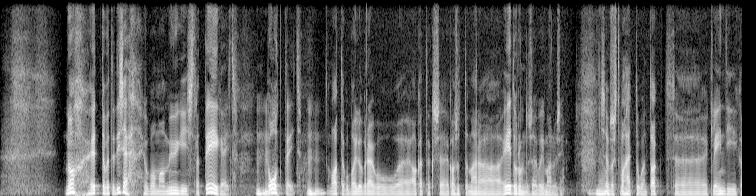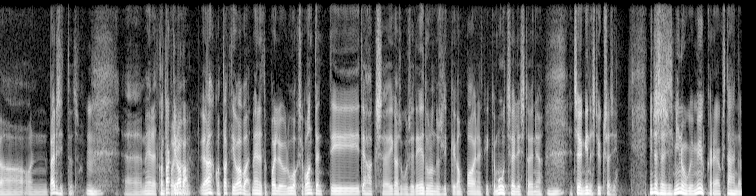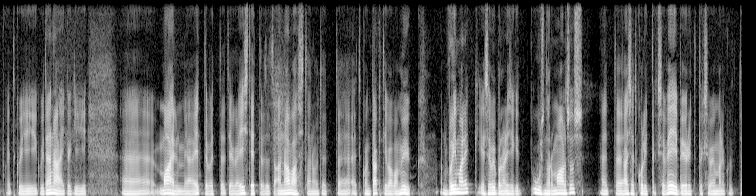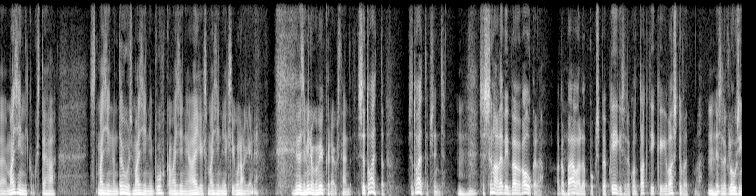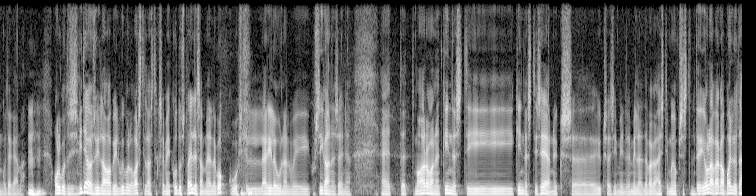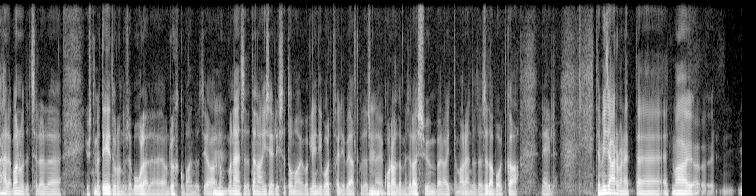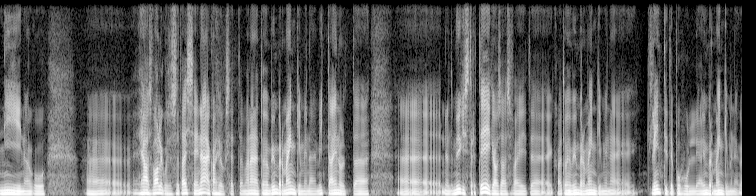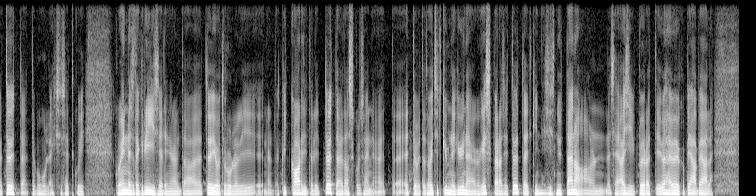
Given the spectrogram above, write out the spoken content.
noh, ettevõtted ise juba oma müügistrateegiaid mm, -hmm. tooteid mm, -hmm. vaata, kui palju praegu äh, hakatakse kasutama ära e-turunduse võimalusi seepärast vahetu kontakt äh, kliendiga on pärsitud mm. -hmm meeletult kontaktivaba? jah, kontaktivaba, et meeletult palju luuakse content'i, tehakse igasuguseid e-turunduslikke kampaaniaid, kõike muud sellist, on ju, mhm. et see on kindlasti üks asi. mida see siis minu kui müükari jaoks tähendab, et kui, kui täna ikkagi äh, maailm ja ettevõtted ja ka Eesti ettevõtted on avastanud, et, et kontaktivaba müük on võimalik ja see võib-olla on isegi uus normaalsus, et asjad kolitakse veebi ja üritatakse võimalikult äh, masinlikuks teha sest masin on tõhus, masin ei puhka, masin ei haigeks, masin ei eksi kunagi, on ju. mida see minuga müükari jaoks tähendab? see toetab, see toetab sind mm. -hmm. sest sõna levib väga kaugele, aga mm -hmm. päeva lõpuks peab keegi selle kontakti ikkagi vastu võtma mm -hmm. ja selle closing'u tegema mm. -hmm. olgu ta siis videosilla abil, võib-olla varsti lastakse meid kodust välja, saame jälle kokku kuskil ärilõunal või kus iganes, on ju et, et ma arvan, et kindlasti, kindlasti see on üks, üks asi, mille, millele ta väga hästi mõjub, sest et ei ole väga palju tähele pannud, et sellele just nimelt e-turunduse poolele on rõhku pandud ja mm -hmm. noh, mhm. ma näen seda täna ise lihtsalt oma juba kliendiportfelli pealt, kuidas mm -hmm. me mhm. korraldame selle asju ümber, aitame arendada seda poolt ka neil. tead, ma ise arvan, et, et ma nii nagu äh, heas valguses seda asja ei näe kahjuks, et ma näen, et toimub ümbermängimine mitte ainult Äh, nii-öelda müügistrateegia osas, vaid äh, ka toimub ümbermängimine klientide puhul ja ümbermängimine ka töötajate puhul, ehk siis et kui kui enne seda kriisi oli nii-öelda tööjõuturul oli nii-öelda kõik kaardid olid töötaja taskus, on ju, et ettevõtted hoidsid kümne küünega ka keskpäraseid töötajaid kinni, siis nüüd täna on see asi, pöörati ühe ööga pea peale.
